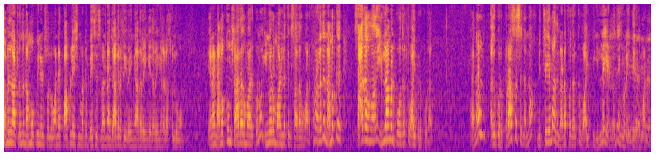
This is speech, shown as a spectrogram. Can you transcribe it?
தமிழ்நாட்டுல இருந்து நம்ம ஒப்பீனியன் சொல்லுவானே பாப்புலேஷன் மட்டும் பேசிஸ் வேண்டாம் ஜாகிரபி வைங்க அதை வைங்க இதை வைங்க எல்லாம் சொல்லுவோம். ஏன்னா நமக்கும் சாதகமா இருக்கணும் இன்னொரு மாநிலத்துக்கு சாதகமா இருக்கணும் அல்லது நமக்கு சாதகமாக இல்லாமல் போவதற்கு வாய்ப்பு இருக்கக்கூடாது. அதனால் அதுக்கு ஒரு ப்ராசஸ்ங்கன்னா நிச்சயமா அது நடப்பதற்கு வாய்ப்பு இல்லை என்பது எங்களுடைய தீர்க்கமான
